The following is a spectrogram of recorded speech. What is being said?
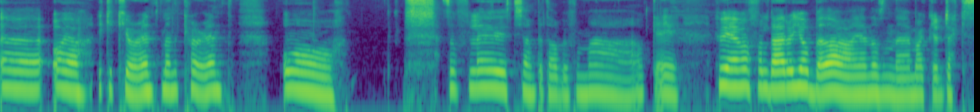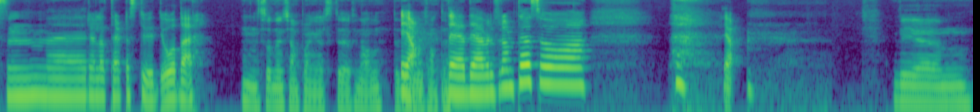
Å uh, oh ja, ikke current, men current. Å. Så flaut. Kjempetabbe for meg. Ok. Hun er i hvert fall der og jobber da i noe sånn eh, Michael Jackson-relaterte studio der. Mm, så den kommer på engelsk til finalen? Det er det Ja, du vil frem til? Det er det jeg vil fram til, så Ja. Vi ehm,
